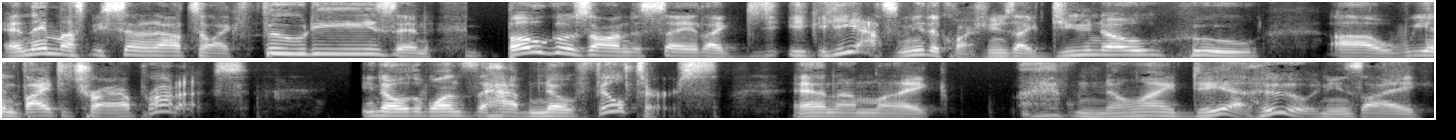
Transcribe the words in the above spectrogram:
and they must be sending it out to like foodies. And Bo goes on to say, like, he asked me the question. He's like, do you know who uh, we invite to try our products? You know, the ones that have no filters. And I'm like, I have no idea who. And he's like,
